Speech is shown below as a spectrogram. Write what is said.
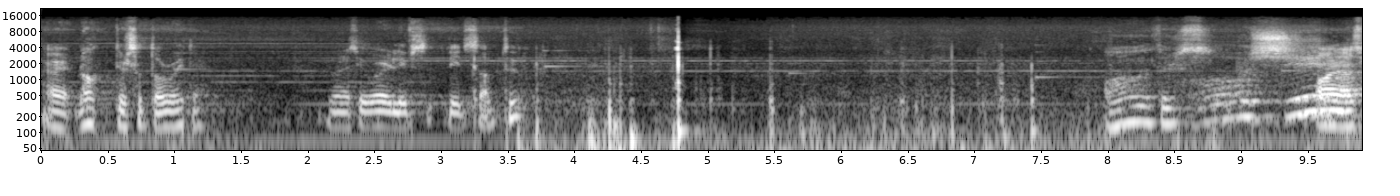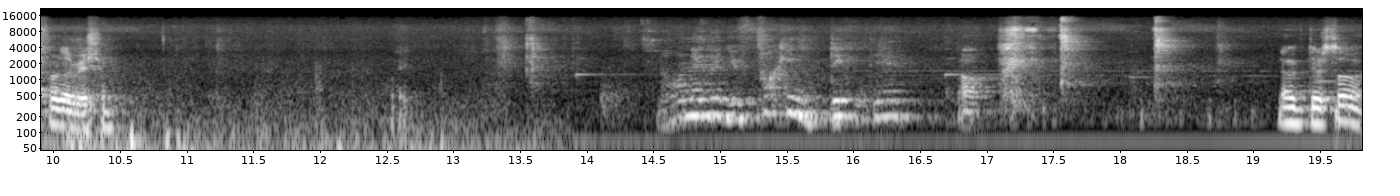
Alright, look, there's a door right there. You wanna see where it leads, leads up to? Oh, there's. Oh shit! Oh, that's for the restroom. Look, there's a.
